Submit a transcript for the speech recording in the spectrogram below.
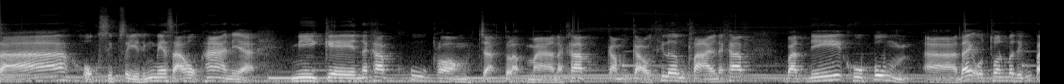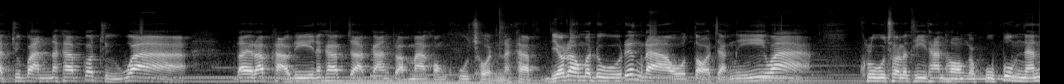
ษา 64 ถึงเมษา 65 เนี่ย มีเกณฑ์นะครับ คู่ครองจะกลับมานะครับกรรมเก่าที่เริ่มคลายนะครับ บัดนี้ครูปุ้มอ่าได้อดทนมาถึงปัจจุบันนะครับ ก็ถือว่าได้รับข่าวดีนะครับจากการกลับมาของครูชนนะครับ เดี๋ยวเรามาดูเรื่องราวต่อจากนี้ว่า ครูชลทีทานทองกับครูปุ้มนั้น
